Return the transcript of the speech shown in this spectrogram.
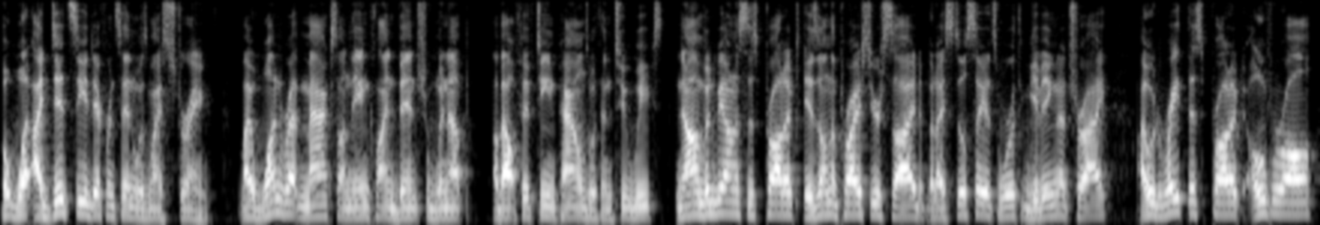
but what I did see a difference in was my strength. My one rep max on the incline bench went up about 15 pounds within two weeks. Now I'm gonna be honest, this product is on the pricier side, but I still say it's worth giving it a try. I would rate this product overall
